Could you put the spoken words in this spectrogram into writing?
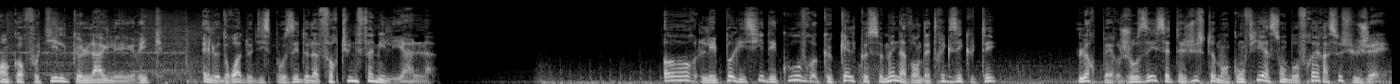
Encore faut-il que Lyle et Eric aient le droit de disposer de la fortune familiale. Or, les policiers découvrent que quelques semaines avant d'être exécutés, leur père José s'était justement confié à son beau-frère à ce sujet.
